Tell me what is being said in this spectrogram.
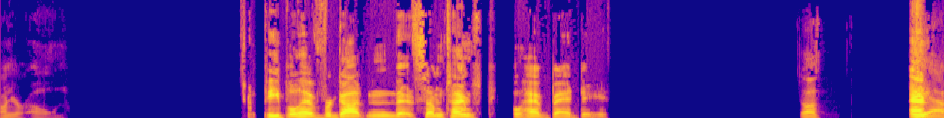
on your own. People have forgotten that sometimes people have bad days. Oh, And yeah,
